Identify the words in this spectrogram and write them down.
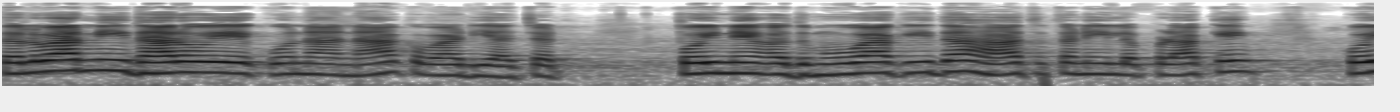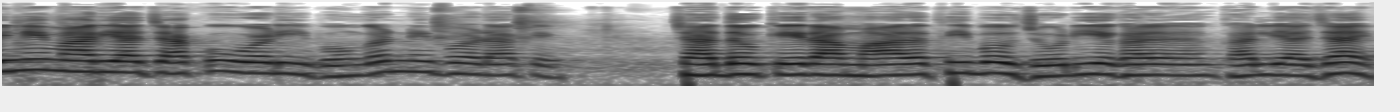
તલવારની ધારોએ કોના નાક વાઢ્યા ચટ. કોઈને અધમુવા કીધા હાથ તણી લપડાકે. કોઈને માર્યા ચાકુ વળી ભોંગણને ભડાકે. જાદવ કેરા મારથી બહુ જોડીએ ઘાલ્યા જાય.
